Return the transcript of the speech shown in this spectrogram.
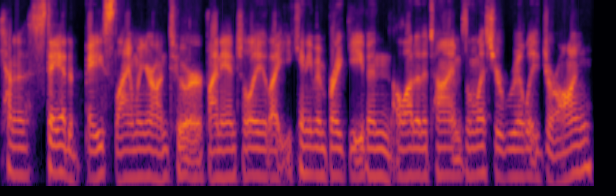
kind of stay at a baseline when you're on tour financially. Like you can't even break even a lot of the times unless you're really drawing,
